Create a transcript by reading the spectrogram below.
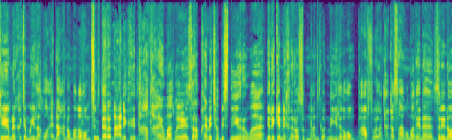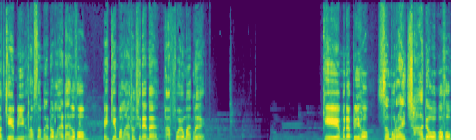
เกมนี่คือจะมีหลากหลายด่านมากๆครับผม ซึ่งแต่ละด่านนี่คือท้าทายมากเลยสำหรับใครที่ชอบดิสนีย์หรือว่าอยากได้เกมในแข่งรถสุดมันก็นี่แล้วก็ผมภาพสวยหลังการก่อสร้างมากเลยนะซึ่งแน่นอนเกมนี้เราสามารถออนไลน์ได้ครับผมเป็นเกมออนไลน์ต้องชนะนะ ภาพสวยมากเลย เกมอันดับที่6 Samurai Shadow ก็ผม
